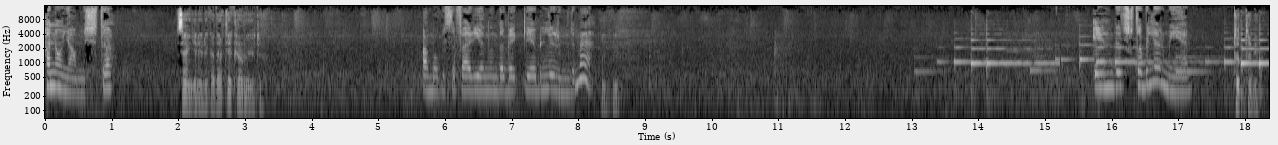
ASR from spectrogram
Hani uyanmıştı? Sen gelene kadar tekrar uyudu. Ama bu sefer yanında bekleyebilirim değil mi? Elinde tutabilir miyim? Tut tabii.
